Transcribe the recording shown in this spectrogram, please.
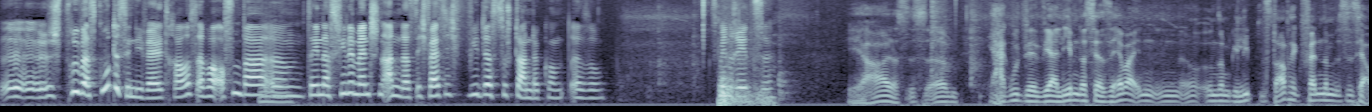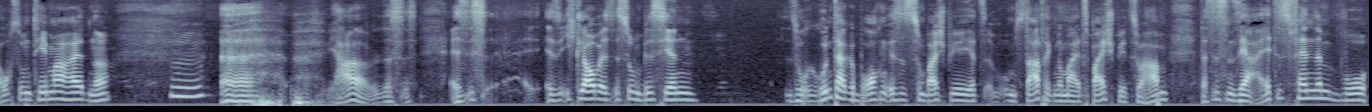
äh, sprühe was Gutes in die Welt raus. Aber offenbar Mhm. ähm, sehen das viele Menschen anders. Ich weiß nicht, wie das zustande kommt. Also ist mir ein Rätsel. Ja, das ist, ähm, ja gut, wir, wir erleben das ja selber in, in äh, unserem geliebten Star Trek-Fandom, ist es ja auch so ein Thema halt, ne? Mhm. Äh, ja, das ist, es ist, also ich glaube, es ist so ein bisschen, so runtergebrochen ist es zum Beispiel jetzt, um Star Trek nochmal als Beispiel zu haben, das ist ein sehr altes Fandom, wo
